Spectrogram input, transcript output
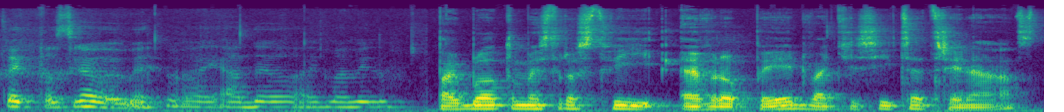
tak pozdravujeme aj Adel, aj maminu. Pak bylo to mistrovství Evropy 2013.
